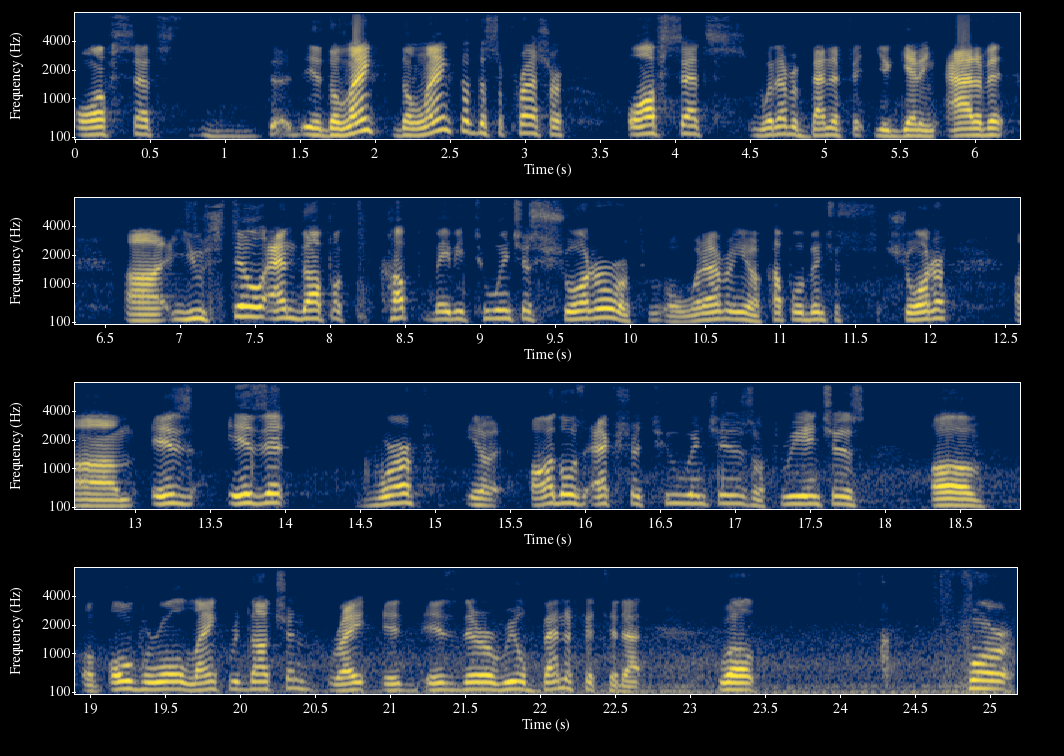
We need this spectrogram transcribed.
offsets the, the length, the length of the suppressor offsets whatever benefit you're getting out of it. Uh, you still end up a cup maybe two inches shorter or, or whatever, you know, a couple of inches shorter. Um, is is it worth, you know, are those extra two inches or three inches of of overall length reduction, right? Is, is there a real benefit to that? Well, for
